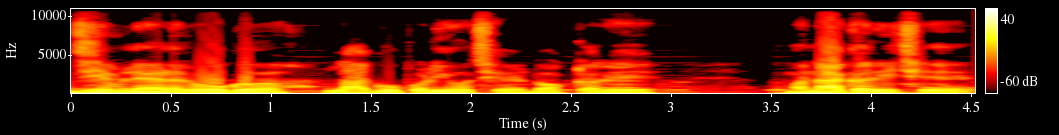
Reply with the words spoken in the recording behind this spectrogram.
જીવલેણ રોગ લાગુ પડ્યો છે, ડૉક્ટરે મના કરી છે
